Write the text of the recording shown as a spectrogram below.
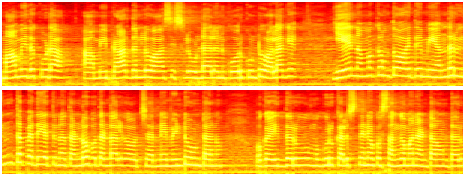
మా మీద కూడా ఆ మీ ప్రార్థనలు ఆశీస్సులు ఉండాలని కోరుకుంటూ అలాగే ఏ నమ్మకంతో అయితే మీ అందరూ ఇంత పెద్ద ఎత్తున తండోపతండాలుగా వచ్చారు నేను వింటూ ఉంటాను. ఒక ఇద్దరు ముగ్గురు కలిస్తేనే ఒక సంఘం అని అంటూ ఉంటారు.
